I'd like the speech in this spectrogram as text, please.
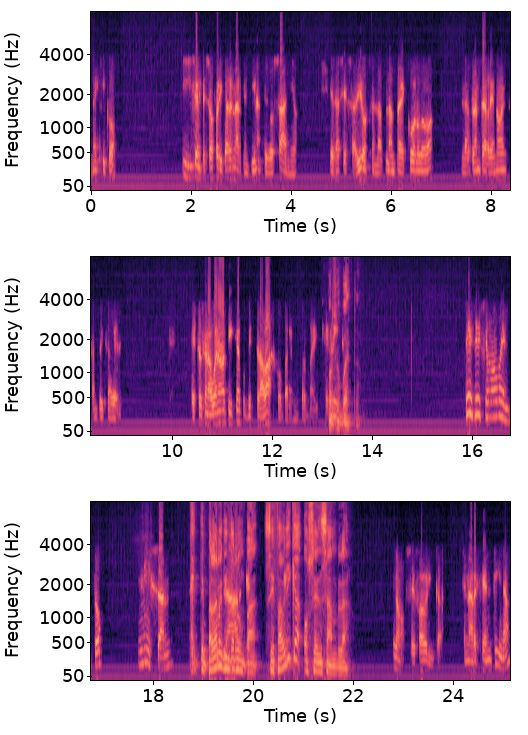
México y se empezó a fabricar en Argentina hace dos años, gracias a Dios, en la planta de Córdoba, en la planta de Renault en Santa Isabel. Esto es una buena noticia porque es trabajo para nuestro país. Por supuesto. Desde ese momento, Nissan te, perdóname te interrumpa. ¿Se fabrica o se ensambla? No, se fabrica. En Argentina,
